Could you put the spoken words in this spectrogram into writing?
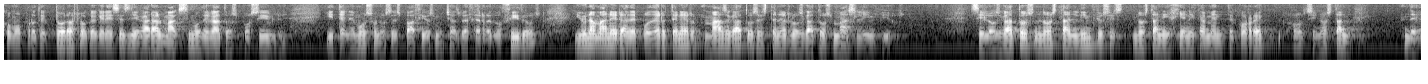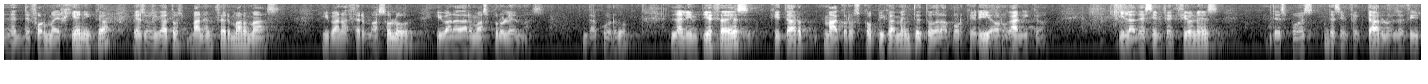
como protectoras lo que queréis es llegar al máximo de gatos posible y tenemos unos espacios muchas veces reducidos y una manera de poder tener más gatos es tener los gatos más limpios. Si los gatos no están limpios, no están higiénicamente correctos o si no están de, forma higiénica, esos gatos van a enfermar más y van a hacer más olor y van a dar más problemas. ¿De acuerdo? La limpieza es quitar macroscópicamente toda la porquería orgánica y la desinfección es después desinfectarlo, es decir,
